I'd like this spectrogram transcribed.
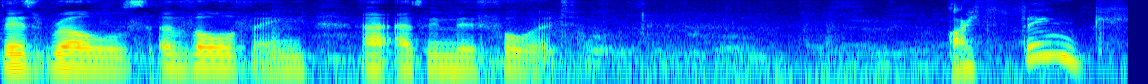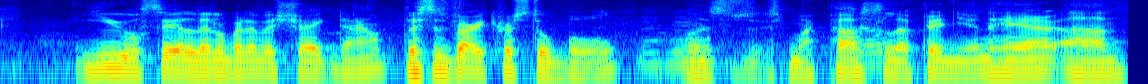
those roles evolving uh, as we move forward? I think you will see a little bit of a shakedown. This is very crystal ball. Mm-hmm. This is my personal sure. opinion here. Um,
